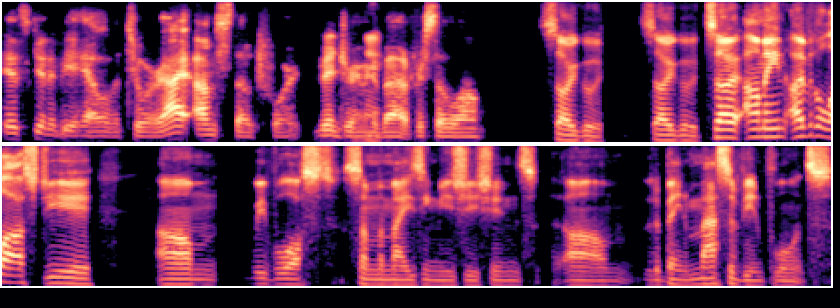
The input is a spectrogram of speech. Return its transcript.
it's gonna be a hell of a tour. I, I'm stoked for it. Been dreaming Man. about it for so long. So good. So good. So I mean, over the last year, um, we've lost some amazing musicians um, that have been a massive influence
